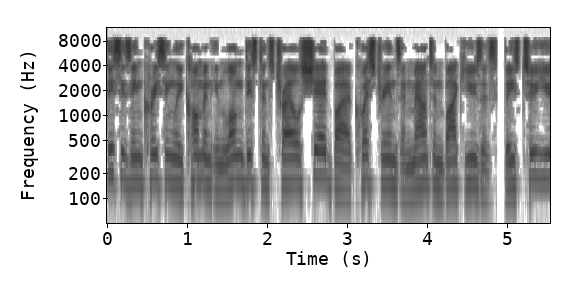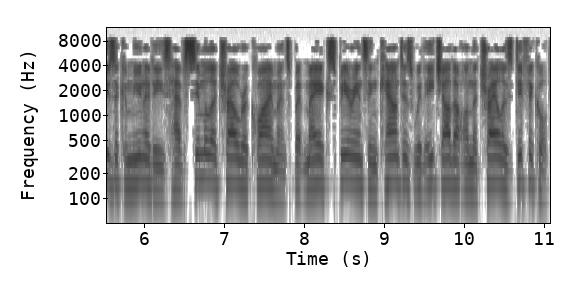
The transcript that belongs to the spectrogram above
This is increasingly common in long-distance trails shared by equestrians and mountain bike users. These two user communities have similar trail requirements but may experience encounters with each other on the trail as difficult,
